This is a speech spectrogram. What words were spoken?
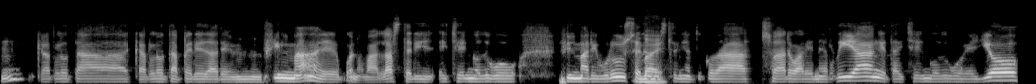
hm? Carlota, Carlota Peredaren filma, e, bueno, ba, laster itxeingo dugu filmari buruz, zeren Bai. estrenatuko da Zoaroaren erdian, eta itxeingo dugu gehiago,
